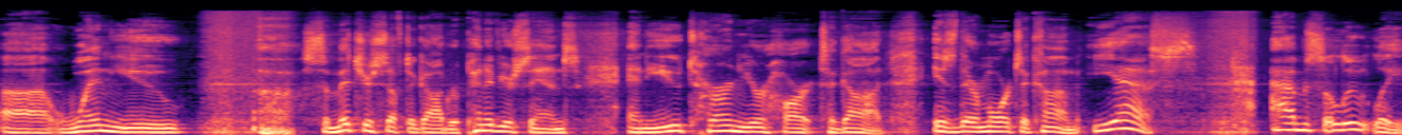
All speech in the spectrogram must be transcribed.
uh, when you uh, submit yourself to God, repent of your sins, and you turn your heart to God. Is there more to come? Yes, absolutely.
